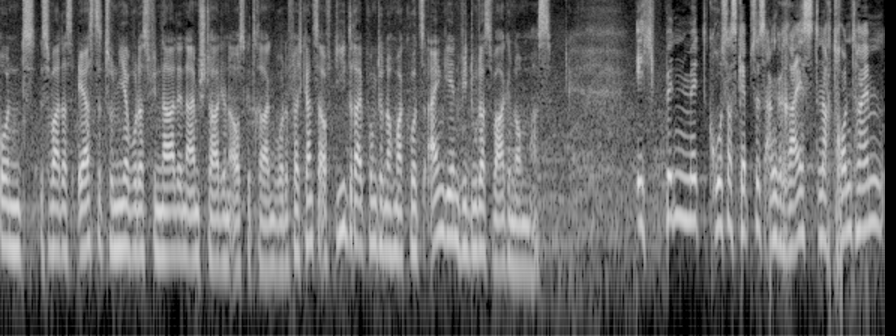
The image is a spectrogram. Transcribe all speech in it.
und es war das erste Turnier, wo das Finale in einem Stadion ausgetragen wurde. Vielleicht kannst du auf die drei Punkte noch mal kurz eingehen, wie du das wahrgenommen hast. Ich bin mit großer Skepsis angereist nach Trondheim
